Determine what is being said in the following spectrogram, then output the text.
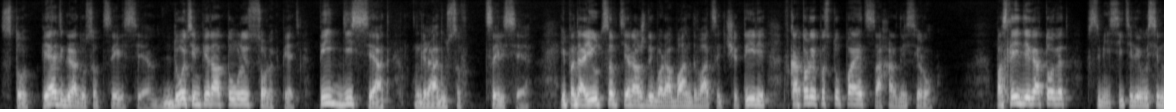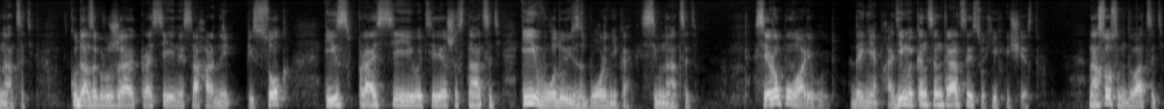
105 градусов Цельсия до температуры 45-50 градусов Цельсия и подаются в тиражный барабан 24, в который поступает сахарный сироп. Последний готовят в смесителе 18, куда загружают просеянный сахарный песок из просеивателя 16 и воду из сборника 17. Сироп уваривают до необходимой концентрации сухих веществ. Насосом 20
